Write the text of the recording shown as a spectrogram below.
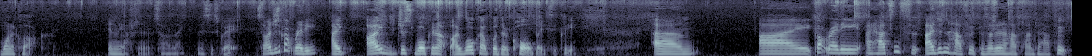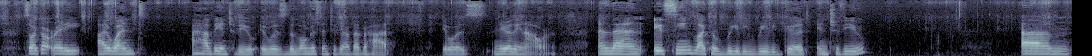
1 o'clock in the afternoon. So I was like, this is great. So I just got ready. I I just woken up. I woke up with her call basically. Um, I got ready. I had some food. I didn't have food because I didn't have time to have food. So I got ready. I went. I had the interview. It was the longest interview I've ever had. It was nearly an hour. And then it seemed like a really, really good interview. Um,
